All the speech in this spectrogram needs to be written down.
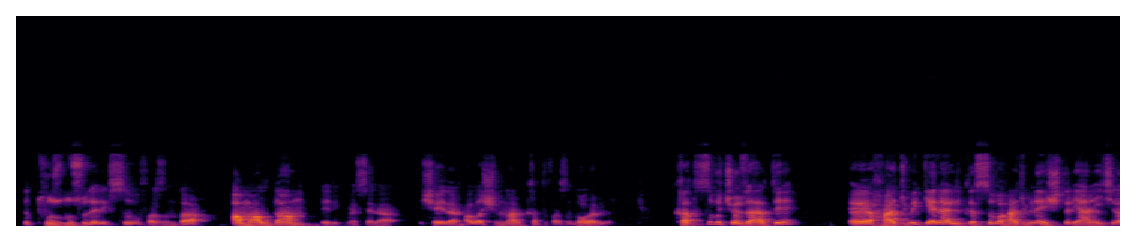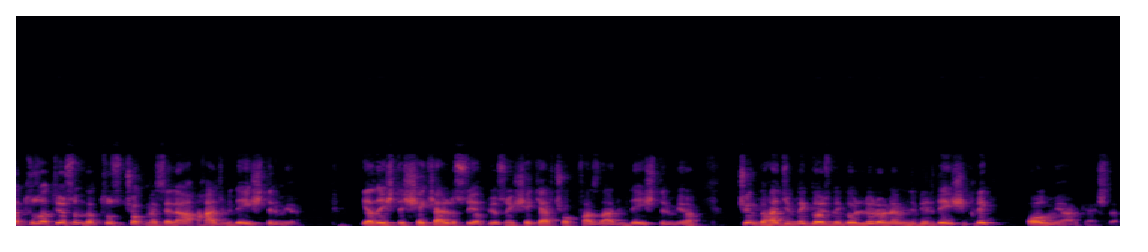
İşte tuzlu su dedik sıvı fazında. Amalgam dedik mesela şeyler, alaşımlar katı fazında olabilir. Katı sıvı çözelti e, hacmi genellikle sıvı hacmine eşittir. Yani içine tuz atıyorsun da tuz çok mesela hacmi değiştirmiyor. Ya da işte şekerli su yapıyorsun. Şeker çok fazla hacmi değiştirmiyor. Çünkü hacimde gözle görülür önemli bir değişiklik olmuyor arkadaşlar.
